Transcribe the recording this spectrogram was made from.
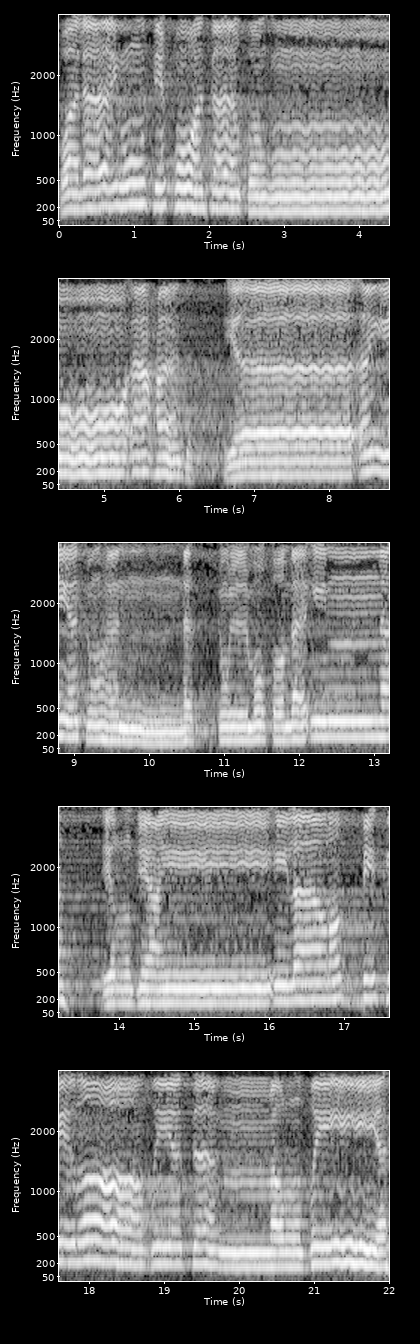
ولا يوثق وثاقه أحد. يا أيتها النفس المطمئنة ارجعي إلى ربك راضية مرضية.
